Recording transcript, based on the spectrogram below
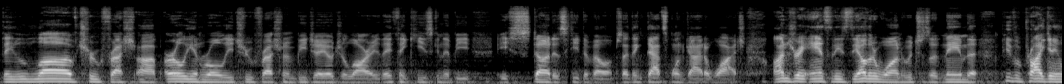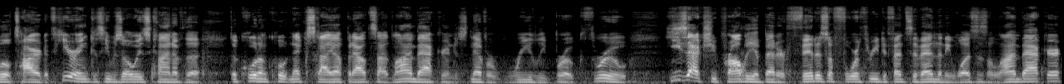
they love true fresh, uh, early enrollee true freshman BJ Ojulari. They think he's going to be a stud as he develops. I think that's one guy to watch. Andre Anthony's the other one, which is a name that people are probably getting a little tired of hearing because he was always kind of the, the quote unquote next guy up at outside linebacker and just never really broke through. He's actually probably a better fit as a 4 3 defensive end than he was as a linebacker.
